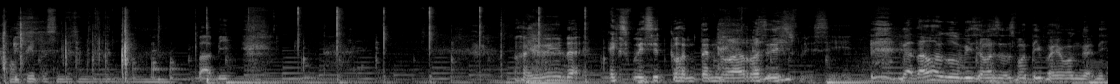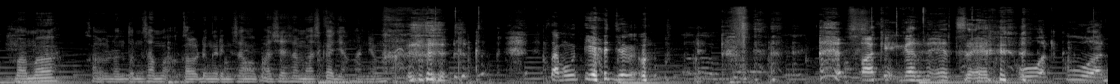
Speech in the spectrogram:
Kopi plus senja sama dengan mah. Babi Wah ini udah eksplisit konten Rara sih Eksplisit. Gak tahu aku bisa masuk Spotify apa enggak nih Mama kalau nonton sama kalau dengerin sama Pasya sama Aska jangan ya, Ma. sama Uti aja. Pakai kan headset Kuat-kuat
